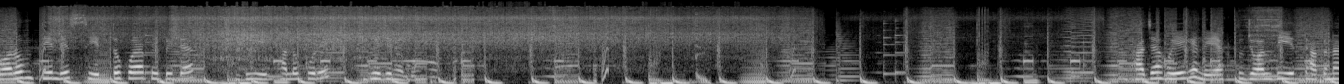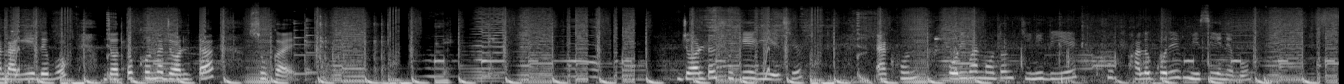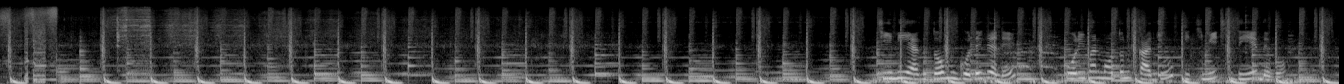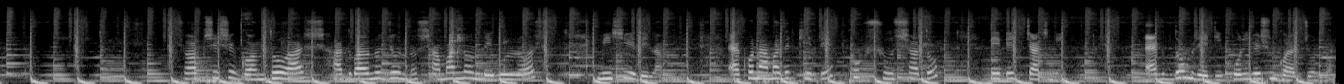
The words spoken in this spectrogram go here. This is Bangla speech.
গরম তেলে সেদ্ধ করা পেঁপেটা দিয়ে ভালো করে ভেজে নেব। ভাজা হয়ে গেলে একটু জল দিয়ে ঢাকনা লাগিয়ে দেব, যতক্ষণ না জলটা শুকায়। জলটা শুকিয়ে গিয়েছে। এখন পরিমাণ মতন চিনি দিয়ে খুব ভালো করে মিশিয়ে নেব। চিনি একদম গলে গেলে পরিমাণ মতন কাজু, কিচমিচ দিয়ে দেব। সবশেষে গন্ধ আর স্বাদ বাড়ানোর জন্য সামান্য লেবুর রস মিশিয়ে দিলাম। এখন আমাদের খেতে খুব সুস্বাদু পেঁপের চাটনি। একদম রেডি পরিবেশন করার জন্য।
